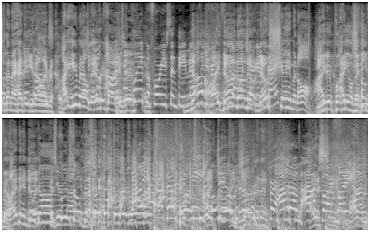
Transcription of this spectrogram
So then I had to Hey, email guys. every. I emailed everybody. Did you everybody. contemplate before you sent the email? No, Did you really I, think no, about no, what you no, were no say? shame at all. I didn't put me I on that email. right into Hey, it guys, you're please not don't in pick the- it up off the waiver Now you're about to meet I, I Jim. jumped right in. For Adam I was Akbar. Money, I'm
